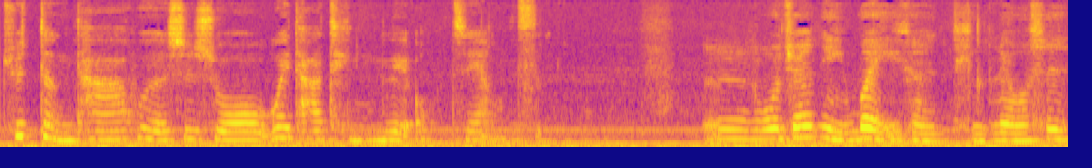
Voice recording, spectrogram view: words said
去等他，或者是说为他停留这样子。嗯，我觉得你为一个人停留是，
